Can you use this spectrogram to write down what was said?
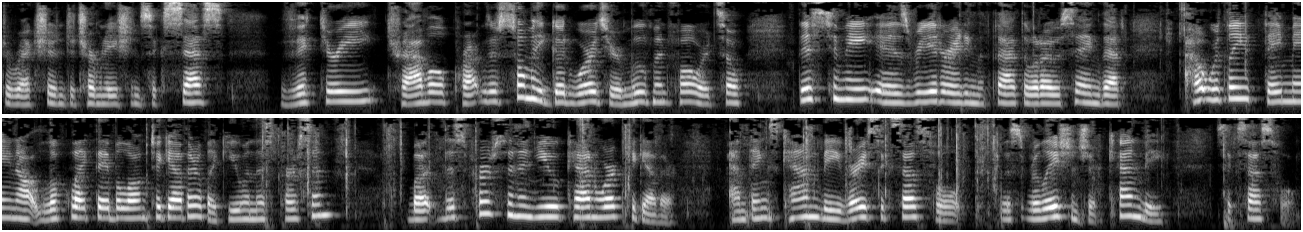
direction, determination, success, victory, travel, there's so many good words here, movement forward. So this to me is reiterating the fact that what I was saying that outwardly they may not look like they belong together, like you and this person, but this person and you can work together. And things can be very successful. This relationship can be successful.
